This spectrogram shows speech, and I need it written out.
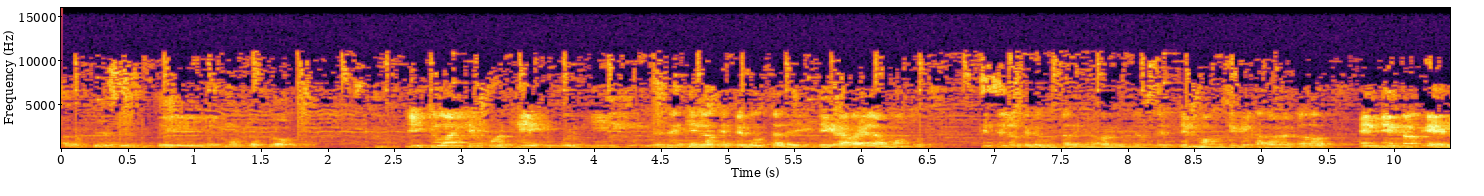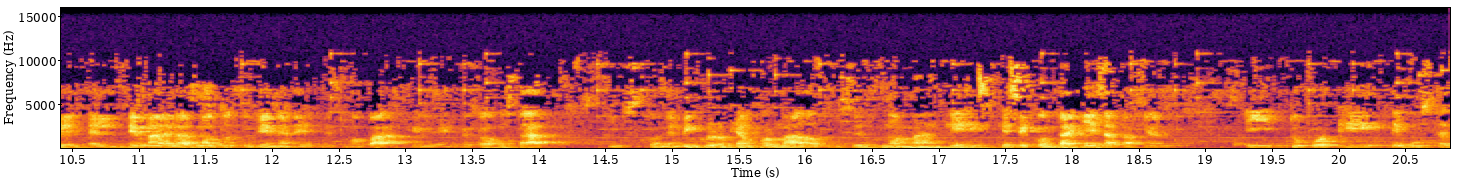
a lo que es este, el motovlog. ¿Y tú, Ángel, por qué, por qué, qué es lo que te gusta de, de grabar en la moto? ¿Qué es lo que te gusta de grabar videos de motocicleta sobre todo? Entiendo que el, el tema de las motos pues, viene de, de, tu papá, que le empezó a gustar, y pues, con el vínculo que han formado, pues es normal que, que se contagie esa pasión. ¿Y tú por qué te gustan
